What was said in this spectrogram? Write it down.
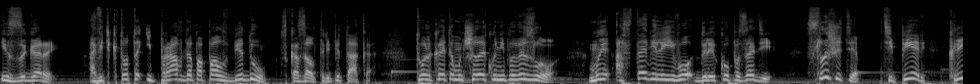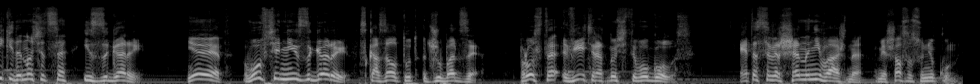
из-за горы. «А ведь кто-то и правда попал в беду», — сказал Трепетака. «Только этому человеку не повезло. Мы оставили его далеко позади. Слышите, теперь крики доносятся из-за горы». «Нет, вовсе не из-за горы», — сказал тут Джубадзе. «Просто ветер относит его голос». «Это совершенно не важно», — вмешался Сунюкун.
